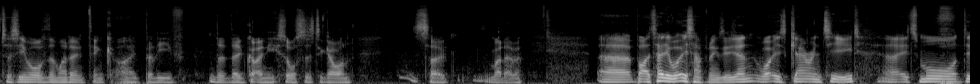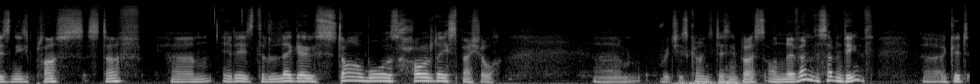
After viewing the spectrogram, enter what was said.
to see more of them, I don't think I believe that they've got any sources to go on. So whatever. Uh, but I tell you what is happening, Zijan. What is guaranteed? Uh, it's more Disney Plus stuff. Um, it is the Lego Star Wars Holiday Special, um, which is coming to Disney Plus on November the seventeenth, uh, a good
